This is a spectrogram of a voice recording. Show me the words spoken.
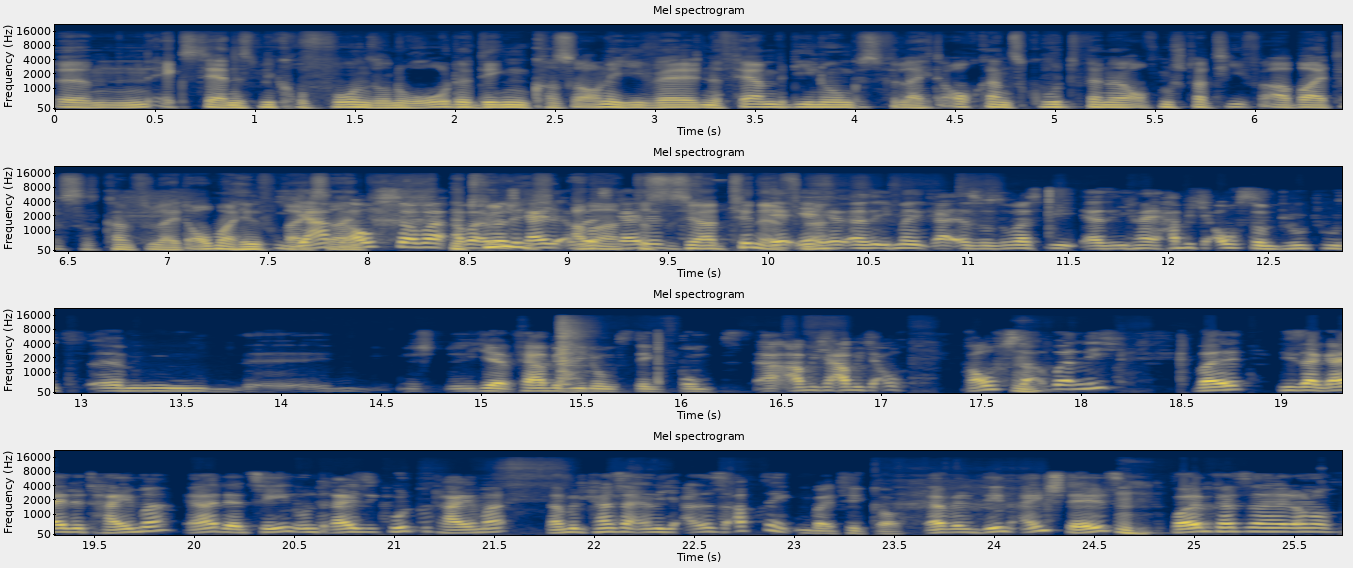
Ähm, ein externes Mikrofon, so ein rote Ding, kostet auch nicht die Welt. Eine Fernbedienung ist vielleicht auch ganz gut, wenn du auf dem Stativ arbeitest. Das kann vielleicht auch mal hilfreich ja, sein. Ja, brauchst du aber, aber, natürlich, aber, das, aber das, Geile, das ist ja TINF. Ja, ja, ne? Also ich meine, also sowas wie, also ich meine, habe ich auch so ein Bluetooth ähm, hier Fernbedienungsding, Bums. Ja, habe ich, hab ich auch. Brauchst du hm. aber nicht, weil dieser geile Timer, ja, der 10 und 3 Sekunden Timer, damit kannst du eigentlich alles abdenken bei TikTok. Ja, wenn du den einstellst, hm. vor allem kannst du dann halt auch noch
